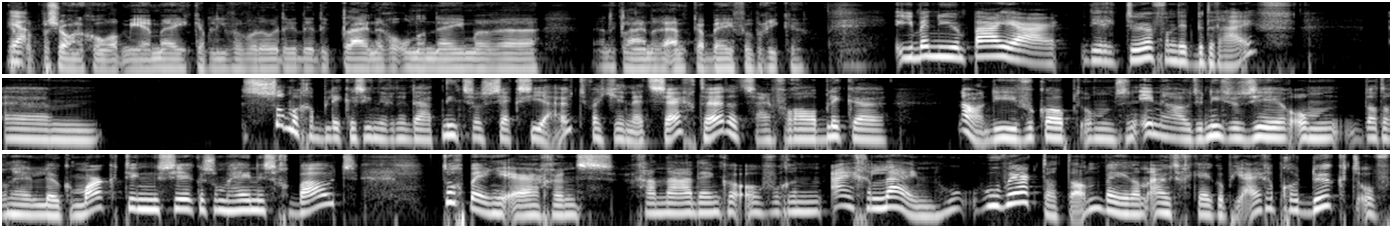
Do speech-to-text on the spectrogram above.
heb Ja. er persoonlijk gewoon wat meer mee. Ik heb liever de, de, de kleinere ondernemer en de kleinere MKB-fabrieken. Je bent nu een paar jaar directeur van dit bedrijf. Um, sommige blikken zien er inderdaad niet zo sexy uit, wat je net zegt. Hè? Dat zijn vooral blikken nou, die je verkoopt om zijn inhoud en niet zozeer omdat er een hele leuke marketingcircus omheen is gebouwd. Toch ben je ergens gaan nadenken over een eigen lijn. Hoe, hoe werkt dat dan? Ben je dan uitgekeken op je eigen product? Of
